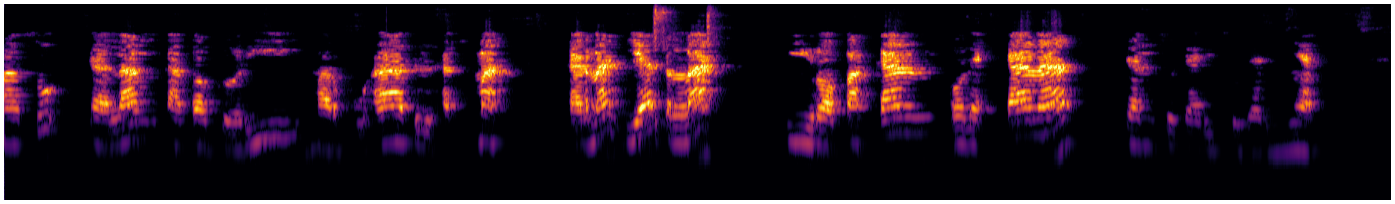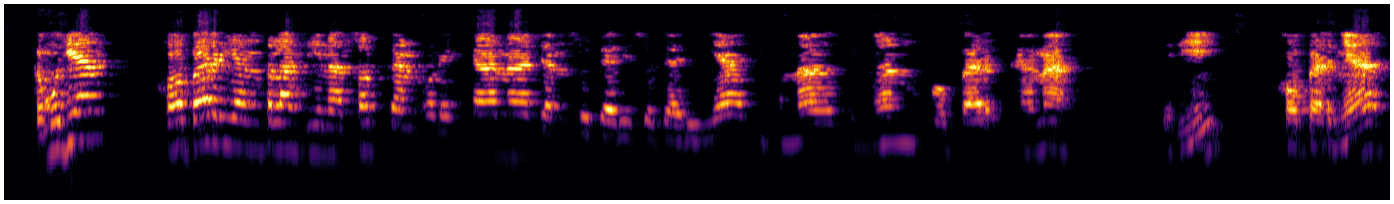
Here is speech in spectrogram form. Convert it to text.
masuk dalam kategori marfu'atul asma karena dia telah diropakan oleh kana dan saudari-saudarinya. Kemudian khobar yang telah dinasobkan oleh kana dan saudari-saudarinya dikenal dengan khobar kana. Jadi khobarnya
